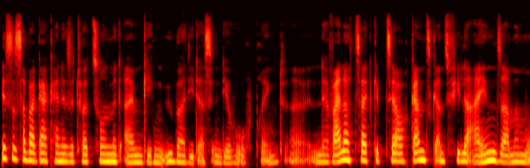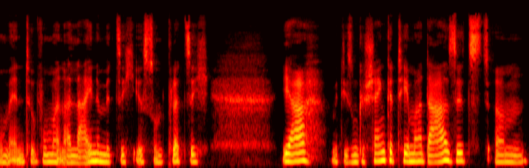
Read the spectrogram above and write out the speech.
ist es aber gar keine Situation mit einem Gegenüber, die das in dir hochbringt. Äh, in der Weihnachtszeit gibt's ja auch ganz, ganz viele einsame Momente, wo man alleine mit sich ist und plötzlich, ja, mit diesem Geschenkethema da sitzt, ähm,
